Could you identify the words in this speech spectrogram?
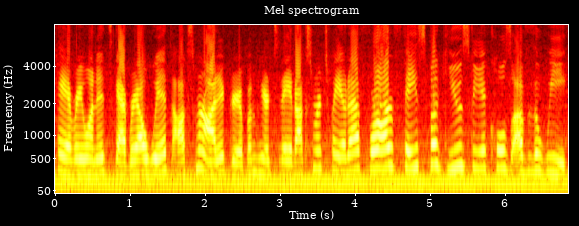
Hey everyone, it's Gabrielle with Oxmoor Auto Group. I'm here today at Oxmoor Toyota for our Facebook Used Vehicles of the Week.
